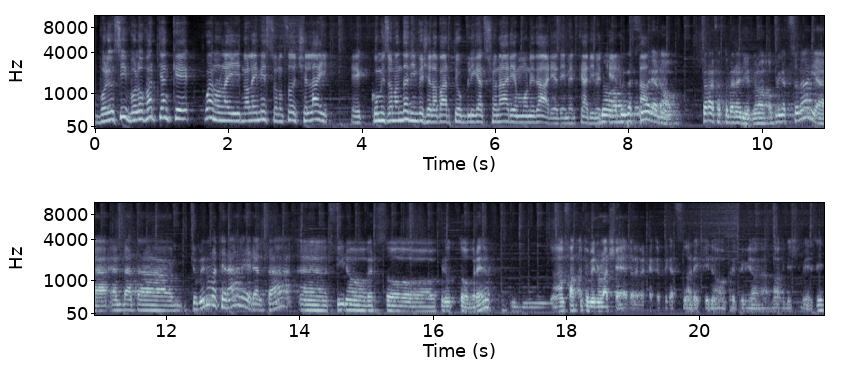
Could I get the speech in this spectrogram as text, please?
volevo, sì, volevo farti anche, qua non l'hai, non l'hai messo, non so se ce l'hai, eh, come sono andati invece la parte obbligazionaria e monetaria dei mercati? Perché no, obbligazionaria no, però hai fatto bene a dirlo, obbligazionaria è andata più o meno laterale in realtà eh, fino verso fino ottobre, mm, hanno fatto più o meno la cedola i mercati obbligazionari fino per i primi 9-10 mesi.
